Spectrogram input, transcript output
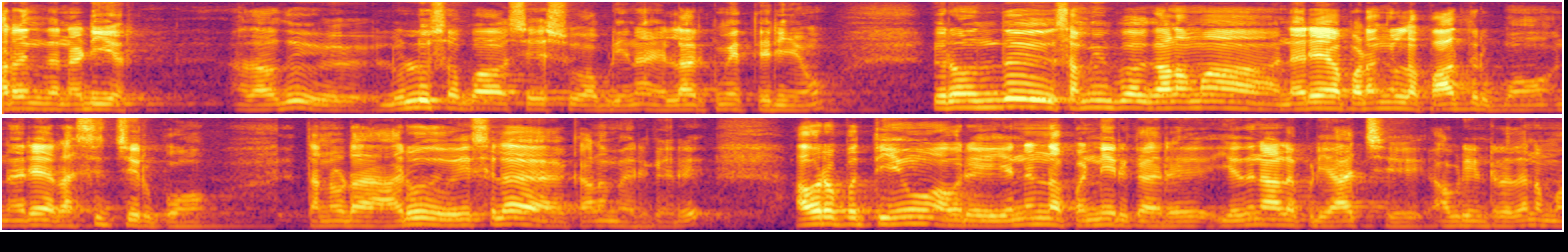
மறைந்த நடிகர் அதாவது லுல்லு சபா சேஷு அப்படின்னா எல்லாருக்குமே தெரியும். இவரை வந்து சமீப காலமாக நிறையா படங்களில் பார்த்துருப்போம் நிறையா ரசிச்சிருப்போம். தன்னோட அறுபது வயசில் காலமாக இருக்கார் அவரை பற்றியும் அவர் என்னென்ன பண்ணியிருக்காரு எதனால் இப்படி ஆச்சு அப்படின்றத நம்ம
